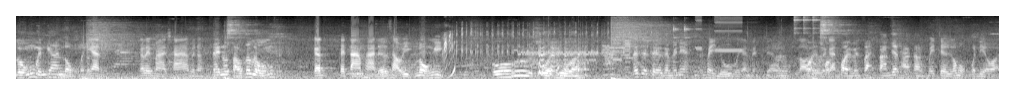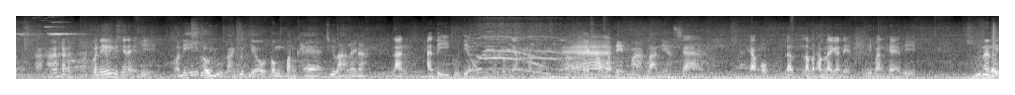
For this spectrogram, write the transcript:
หลงเหมือนกันหลงเหมือนกัน ก็เลยมาช้าไปหน่อยไดโนเสาร์ก็หลง ก็ไปตามหาไดโนเสาร์อีกหลงอีกโอ้ปวดหัวแล้วจะเจอกันไหมเนี่ยไม่รู้เหมือนกันนะเดี๋ยวรอปล่อยดูแล้วกันปล่อยมันไปตามยถากรรม ไม่เจอก็ผมคนเดียวอะอ่าฮะ วันนี้เราอยู่ที่ไหนพี่ วันนี้เราอยู่ร้านก๋วยเตี๋ยวตรงบางแคชื่อร้านอะไรนะ ร้านอาติก๋วยเตี๋ยวหมูต้มยำครับผมได้ข่าวว่าเด็ดมากร้านเนี้ยใช่ครับผมแล้วเรามาทำอะไรกันเนี่ยที่บางแคพี่ นั่นดิ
